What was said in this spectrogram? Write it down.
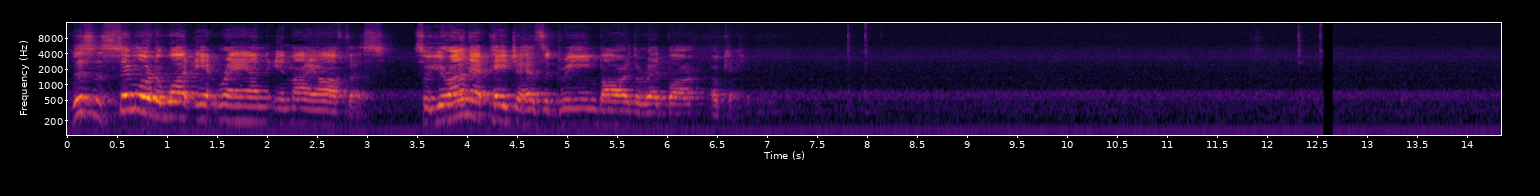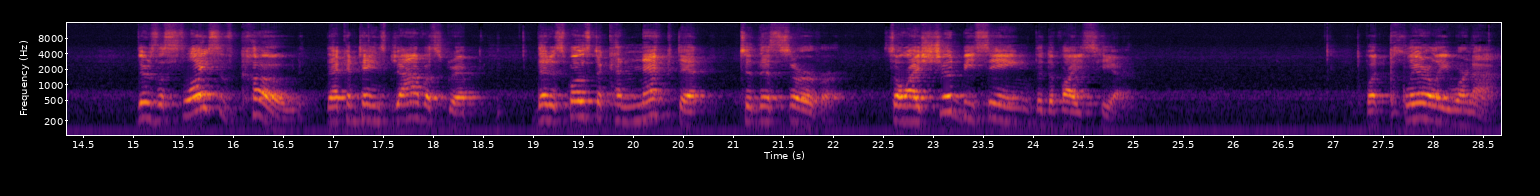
This is similar to what it ran in my office. So you're on that page that has the green bar, the red bar. Okay. There's a slice of code that contains JavaScript that is supposed to connect it to this server. So I should be seeing the device here. But clearly we're not.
